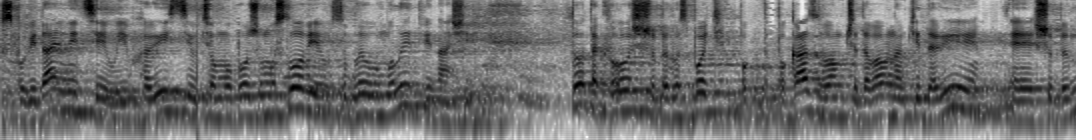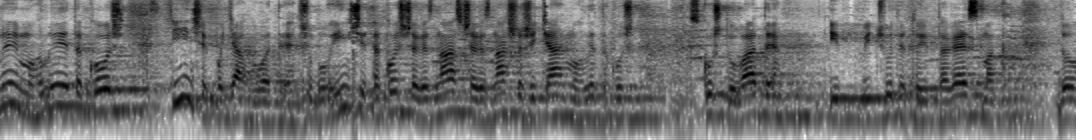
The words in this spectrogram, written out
сповідальниці, у Євхаристі, у цьому Божому Слові, особливо в молитві нашій. То також, щоб Господь показував чи давав нам ті дари, е, щоб ми могли також інших потягувати, щоб інші також через нас, через наше життя могли також скуштувати і відчути той пересмак до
